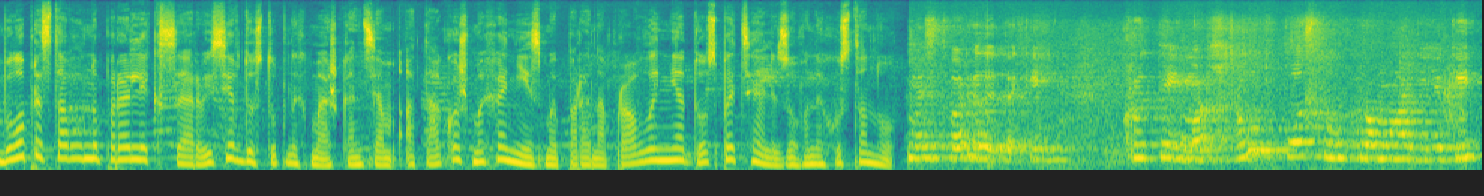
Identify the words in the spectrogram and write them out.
Було представлено перелік сервісів, доступних мешканцям, а також механізми перенаправлення до спеціалізованих установ. Ми створили такий крутий маршрут послуг в громаді, який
